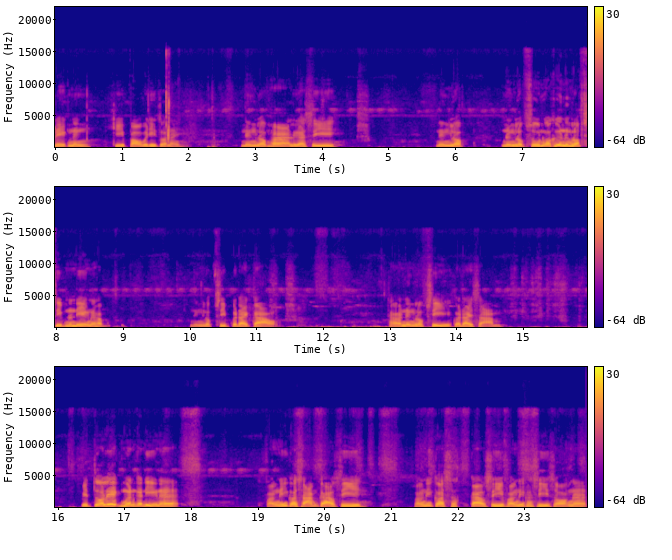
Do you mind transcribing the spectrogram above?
เลขหนึ่งชี้เป้าไปที่ตัวไหนหนึ่งลบห้าเหลือสี่หนึ่งลบหนึ่งลบศูนย์ก็คือหนึ่งลบสิบนั่นเองนะครับหนึ่งลบสิบก็ได้เก้าถ้าหนึ่งลบสี่ก็ได้สามเป็นตัวเลขเหมือนกันอีกนะฮะฝั่งนี้ก็สามเก้าสี่ฝั่งนี้ก็เก้าสี่ฝั่งนี้ก็สี่สองนะ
